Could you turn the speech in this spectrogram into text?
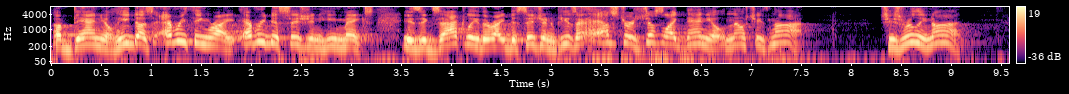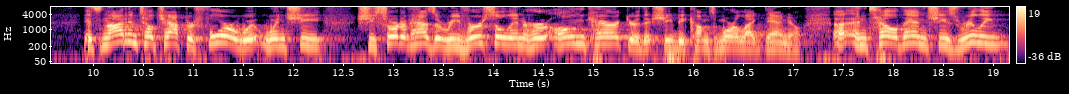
of Daniel. He does everything right. Every decision he makes is exactly the right decision. And people say, Esther is just like Daniel. No, she's not. She's really not. It's not until chapter 4 when she, she sort of has a reversal in her own character that she becomes more like Daniel. Uh, until then, she's really,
